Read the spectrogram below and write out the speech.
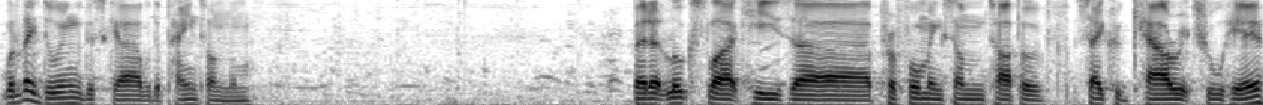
what are they doing with this cow with the paint on them? but it looks like he's uh, performing some type of sacred cow ritual here.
